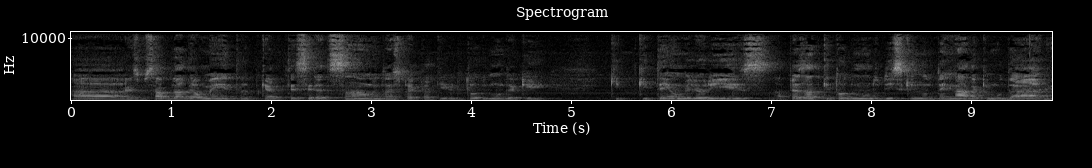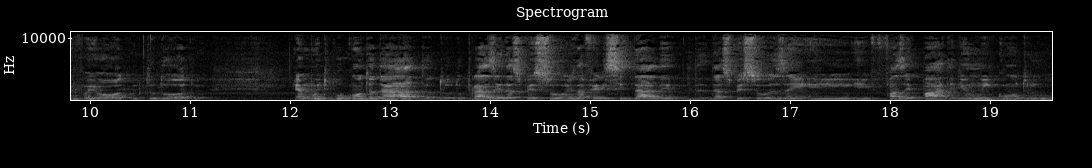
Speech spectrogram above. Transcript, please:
a responsabilidade aumenta, porque é a terceira edição, então a expectativa de todo mundo aqui que, que tenham melhorias, apesar de que todo mundo disse que não tem nada que mudar, que foi ótimo, que tudo ótimo. É muito por conta da, do, do prazer das pessoas, da felicidade das pessoas em, em, em fazer parte de um encontro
